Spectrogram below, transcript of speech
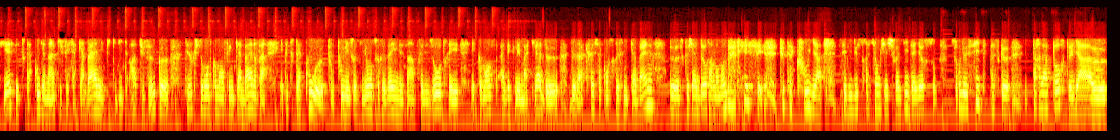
sieste. Et tout à coup il y en a un qui fait sa cabane et puis qui dit ah tu veux que tu veux que je te montre comment on fait une cabane enfin et puis tout à coup euh, tous les oisillons se réveillent les uns après les autres et, et commencent avec les matelas de, de la crèche à construire une cabane. Euh, ce que j'adore à un moment donné c'est tout à coup il y a c'est l'illustration que j'ai choisie d'ailleurs sur, sur le site parce que par la porte il y a euh,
